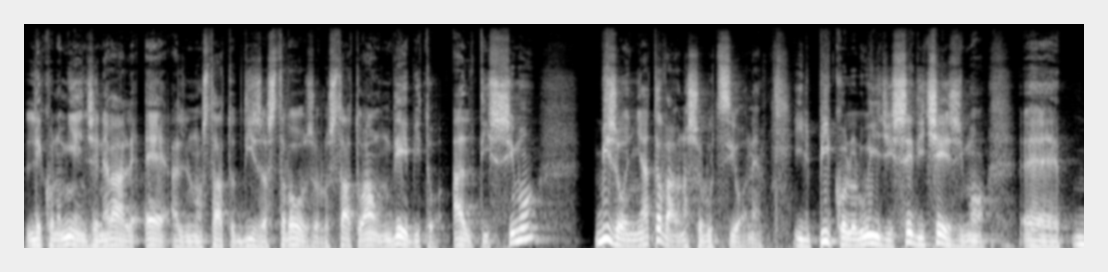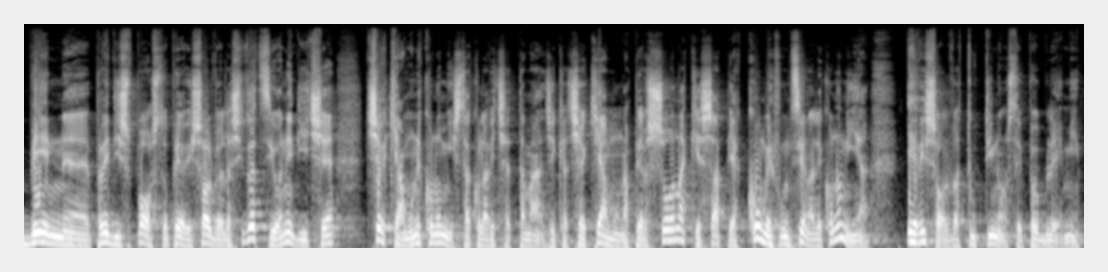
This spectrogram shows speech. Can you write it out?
L'economia in generale è in uno stato disastroso, lo Stato ha un debito altissimo, Bisogna trovare una soluzione. Il piccolo Luigi XVI, eh, ben predisposto per risolvere la situazione, dice cerchiamo un economista con la ricetta magica, cerchiamo una persona che sappia come funziona l'economia e risolva tutti i nostri problemi.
